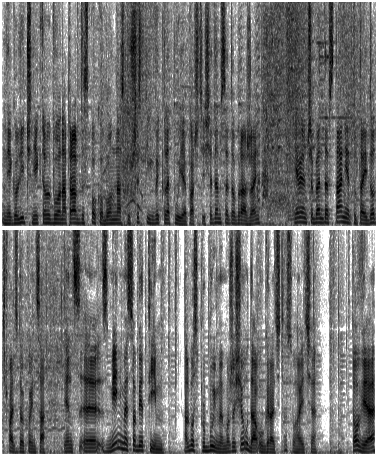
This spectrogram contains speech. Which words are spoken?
jego licznik, to by było naprawdę spoko, bo on nas tu wszystkich wyklepuje. Patrzcie, 700 obrażeń. Nie wiem, czy będę w stanie tutaj dotrwać do końca, więc y, zmieńmy sobie team. Albo spróbujmy, może się uda ugrać to, słuchajcie. Kto wie,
